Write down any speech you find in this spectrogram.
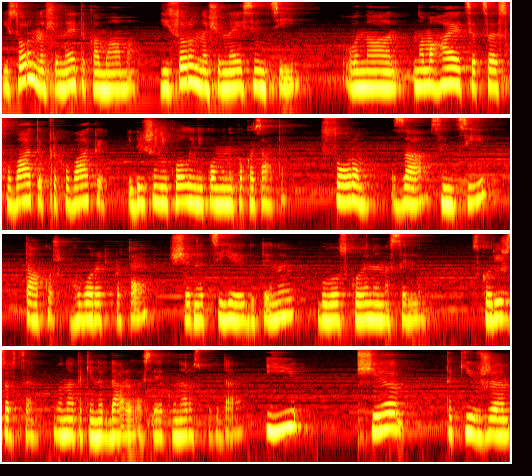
Їй соромно, що в неї така мама, їй соромно, що в неї синці. Вона намагається це сховати, приховати і більше ніколи нікому не показати. Сором за синці також говорить про те, що над цією дитиною було скоєне насилля. Скоріш за все, вона таки не вдарилася, як вона розповідає. І ще такі вже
